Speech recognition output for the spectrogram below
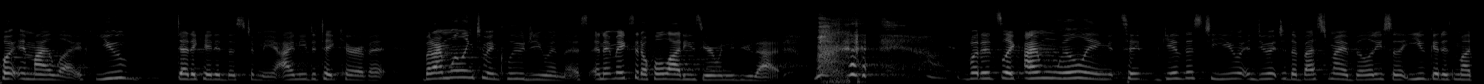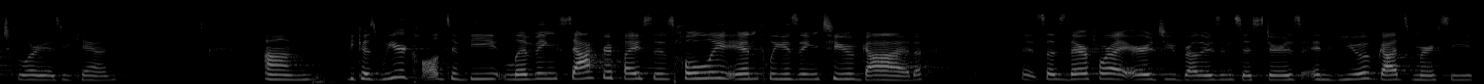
put in my life. You've dedicated this to me. I need to take care of it. But I'm willing to include you in this. And it makes it a whole lot easier when you do that. but it's like I'm willing to give this to you and do it to the best of my ability so that you get as much glory as you can. Um, because we are called to be living sacrifices, holy and pleasing to God. It says, Therefore, I urge you, brothers and sisters, in view of God's mercy,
